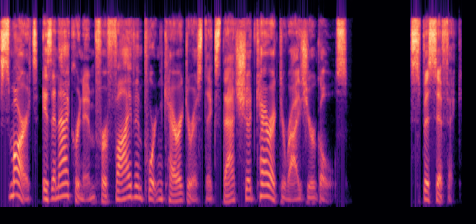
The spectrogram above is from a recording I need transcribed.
SMART is an acronym for five important characteristics that should characterize your goals. Specific.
